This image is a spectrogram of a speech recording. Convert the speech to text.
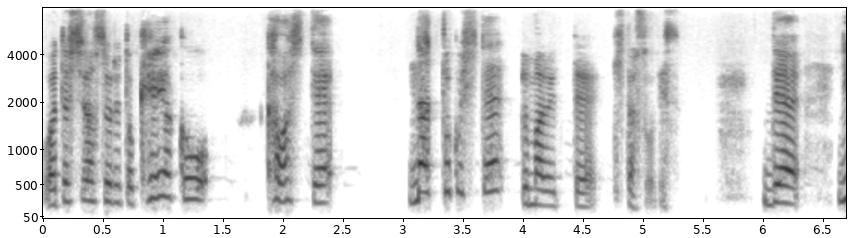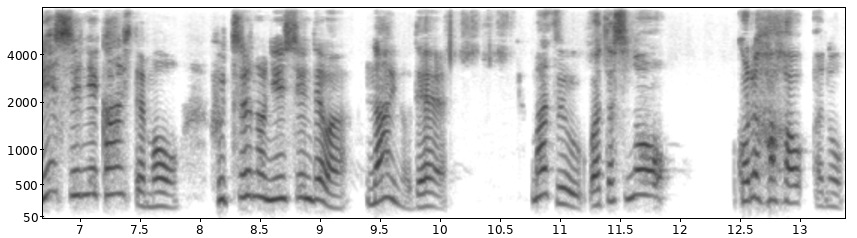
私はそれと契約を交わして、納得して生まれてきたそうです。で、妊娠に関しても普通の妊娠ではないので、まず私の、これ母、あの、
